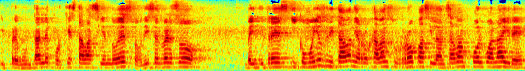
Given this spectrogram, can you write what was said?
y preguntarle por qué estaba haciendo esto. Dice el verso 23, y como ellos gritaban y arrojaban sus ropas y lanzaban polvo al aire,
